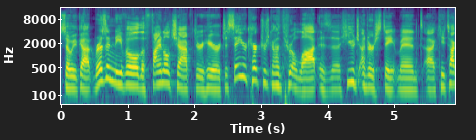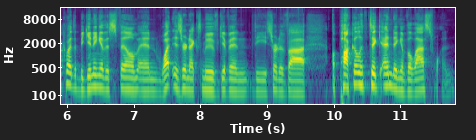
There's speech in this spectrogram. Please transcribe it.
So we've got Resident Evil, the final chapter here. To say your character's gone through a lot is a huge understatement. Uh, can you talk about the beginning of this film and what is her next move given the sort of uh, apocalyptic ending of the last one?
